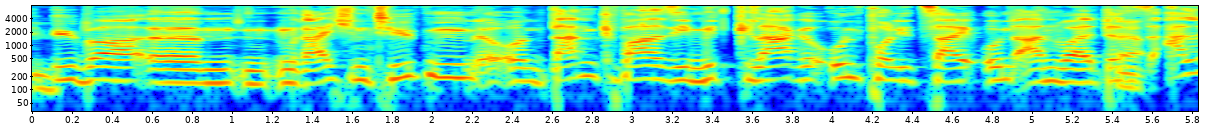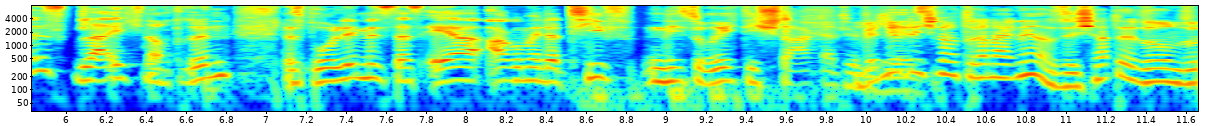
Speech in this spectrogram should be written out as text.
über ähm, einen reichen Typen äh, und dann quasi mit Klage und Polizei und Anwalt. Das Ja. ist alles gleich noch drin. Das Problem ist, dass er argumentativ nicht so richtig stark natürlich Wenn du ist. dich noch dran erinnerst, ich hatte so, so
